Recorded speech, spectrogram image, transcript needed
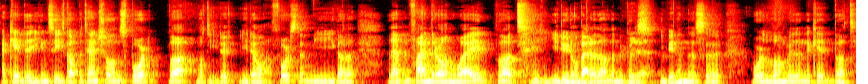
a kid that you can see has got potential in sport but what do you do you don't want to force them you, you gotta let them find their own way but you do know better than them because Yeah. you've been in this uh, world longer than the kid but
